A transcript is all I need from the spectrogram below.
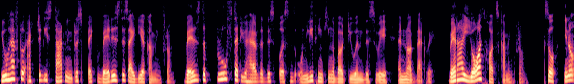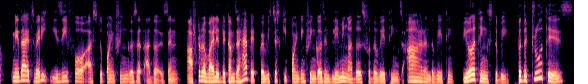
you have to actually start and introspect where is this idea coming from? Where is the proof that you have that this person's only thinking about you in this way and not that way? Where are your thoughts coming from so, you know, Medha, it's very easy for us to point fingers at others. And after a while, it becomes a habit where we just keep pointing fingers and blaming others for the way things are and the way things appear things to be. But the truth is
